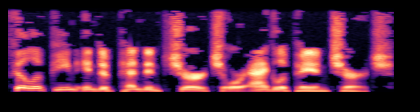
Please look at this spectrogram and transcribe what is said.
Philippine Independent Church or Aglipayan Church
